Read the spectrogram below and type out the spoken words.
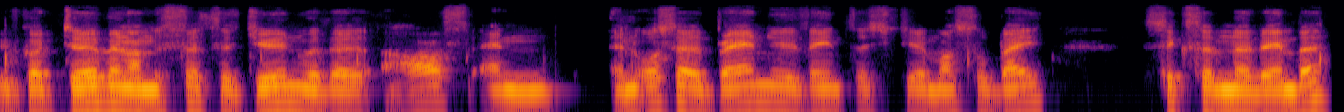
We've got Durban on the 5th of June with a half and, and also a brand new event this year, Mossel Bay, 6th of November.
